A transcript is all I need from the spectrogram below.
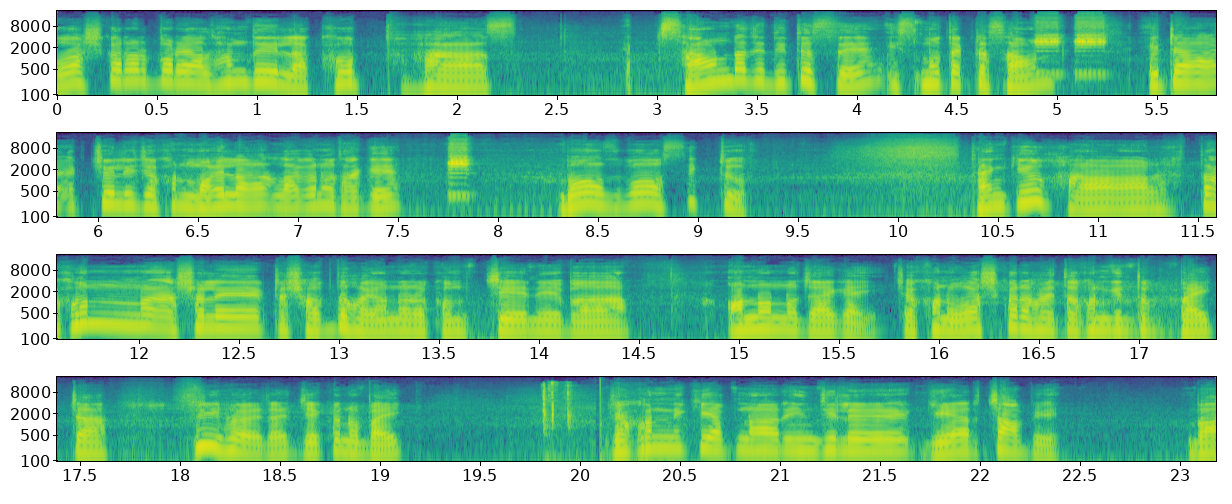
ওয়াশ করার পরে আলহামদুলিল্লাহ খুব সাউন্ডটা যে দিতেছে স্মুথ একটা সাউন্ড এটা অ্যাকচুয়ালি যখন ময়লা লাগানো থাকে, বস বস, একটু। থ্যাংক ইউ আর তখন আসলে একটা শব্দ হয় অন্যরকম, চেনে বা অন্য অন্য জায়গায়। যখন ওয়াশ করা হয়, তখন কিন্তু বাইকটা ফ্রি হয়ে যায় যে কোনো বাইক। যখন নাকি আপনার ইঞ্জিনে গিয়ার চাপে বা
